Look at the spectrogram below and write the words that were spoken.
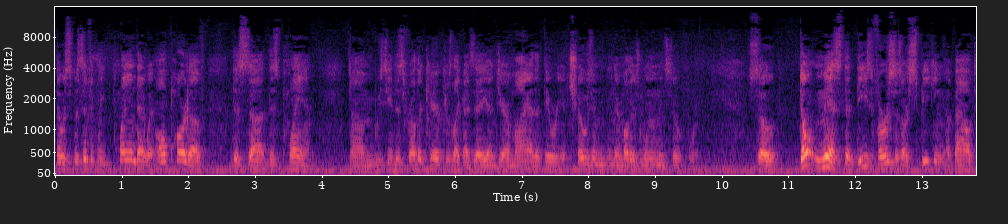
that was specifically planned that way, all part of this, uh, this plan. Um, we see this for other characters like Isaiah and Jeremiah, that they were you know, chosen in their mother's womb and so forth. So don't miss that these verses are speaking about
